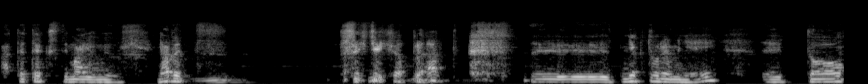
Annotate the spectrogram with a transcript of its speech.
a te teksty mają już nawet 60 lat, niektóre mniej, to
